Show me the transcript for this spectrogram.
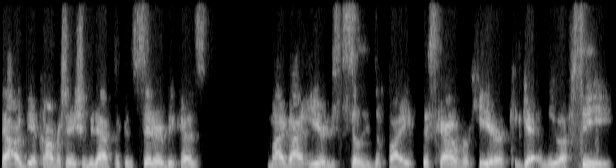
That would be a conversation we'd have to consider because my guy here still needs to fight. This guy over here can get in the UFC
